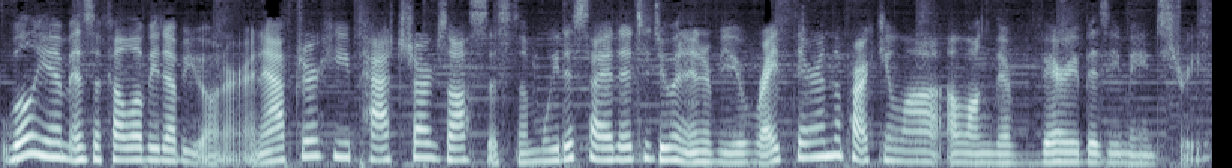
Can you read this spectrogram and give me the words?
William is a fellow VW owner, and after he patched our exhaust system, we decided to do an interview right there in the parking lot along their very busy main street.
